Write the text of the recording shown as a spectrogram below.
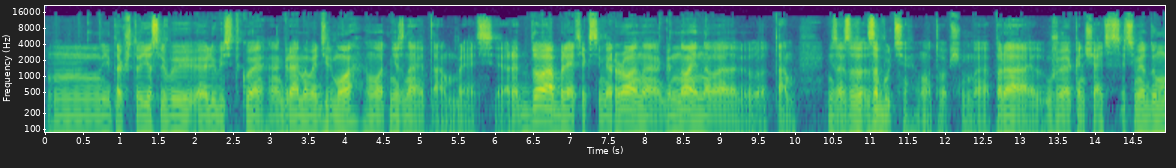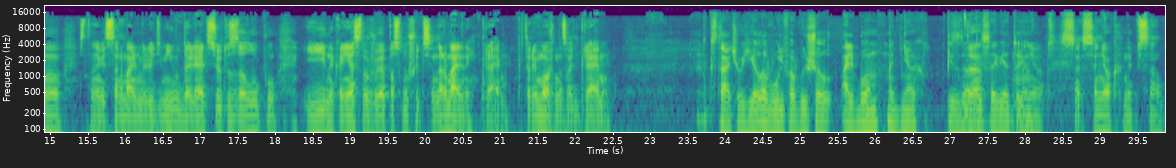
И так что, если вы э, любите такое э, граймовое дерьмо, вот, не знаю, там, блядь, Редо, блядь, Оксимирона, Гнойного, вот, там, не знаю, за забудьте. Вот, в общем, э, пора уже кончать с этим, я думаю, становиться нормальными людьми, удалять всю эту залупу и, наконец-то, уже послушать нормальный грайм, который можно назвать граймом. Кстати, у Ела Вульфа вышел альбом на днях пиздатый, да, советую. Мне вот Санек написал,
